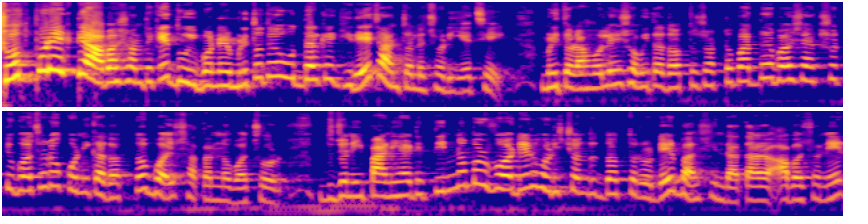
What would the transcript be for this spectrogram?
সোদপুরে একটি আবাসন থেকে দুই বোনের মৃতদেহ উদ্ধারকে ঘিরে চাঞ্চল্য ছড়িয়েছে। মৃতরা হলেন সবিতা দত্ত চট্টোপাধ্যায়, বয়স একষট্টি বছর, ও কণিকা দত্ত, বয়স সাতান্ন বছর। দুজনেই পানিহাটি তিন নম্বর ওয়ার্ডের হরিশ্চন্দ্র দত্ত রোডের বাসিন্দা। তার আবাসনের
